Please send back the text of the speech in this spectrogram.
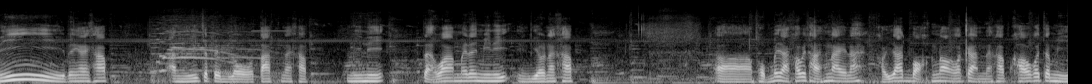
นี่เป็นไงครับ อันนี้จะเป็นโลตัสนะครับมินิแต่ว่าไม่ได้มินิอย่างเดียวนะครับ ผมไม่อยากเข้าไปถ่ายข้างในนะขออนุญาตบอกข้างนอกแล้วกันนะครับเขาก็จะมี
